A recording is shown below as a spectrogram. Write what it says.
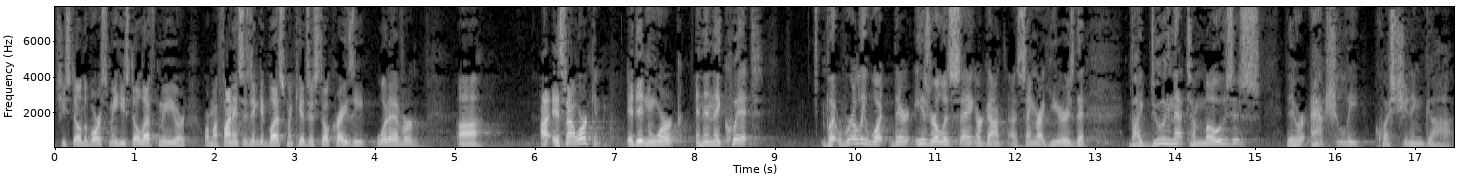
She still divorced me. He still left me. Or, or my finances didn't get blessed. My kids are still crazy. Whatever. Uh, I, it's not working. It didn't work. And then they quit. But really, what Israel is saying, or God is saying right here, is that by doing that to Moses, they were actually questioning God.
